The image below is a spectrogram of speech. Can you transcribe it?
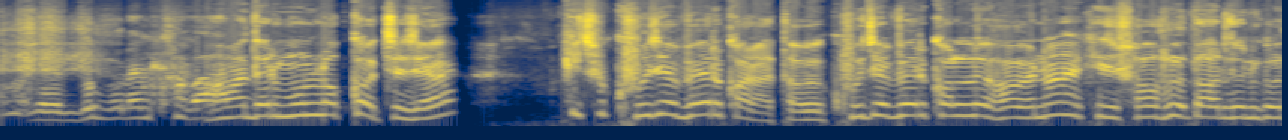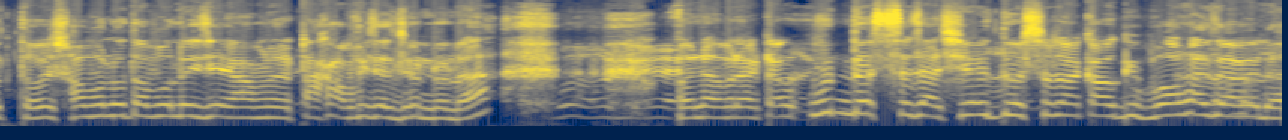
আমাদের আমাদের মূল লক্ষ্য হচ্ছে যে কিছু খুঁজে বের করা, তবে খুঁজে বের করলে হবে না, কিছু সফলতা অর্জন করতে হবে। সফলতা বলে যে আমরা টাকা পয়সার জন্য না। মানে আমরা একটা উদ্দেশ্যে যাই সেই উদ্দেশ্যটা কাউকে বলা যাবে না।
